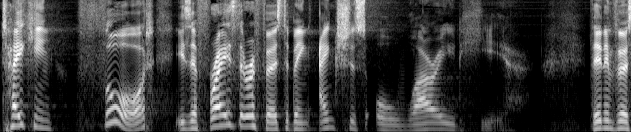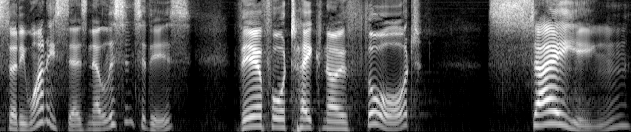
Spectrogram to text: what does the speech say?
Taking thought is a phrase that refers to being anxious or worried here. Then in verse 31, he says, Now listen to this. Therefore, take no thought, saying,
